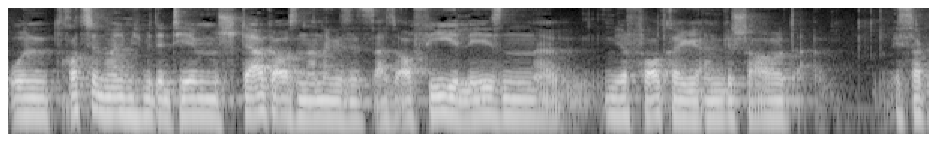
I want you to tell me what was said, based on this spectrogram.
Und trotzdem habe ich mich mit den Themen stärker auseinandergesetzt, also auch viel gelesen, äh, mir Vorträge angeschaut, ich sag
